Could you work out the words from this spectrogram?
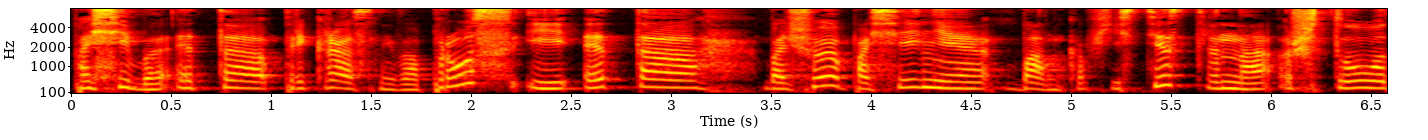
Спасибо. Это прекрасный вопрос, и это большое опасение банков. Естественно, что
